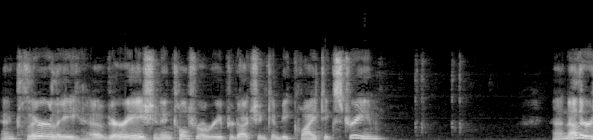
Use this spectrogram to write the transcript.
And clearly, variation in cultural reproduction can be quite extreme. Another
